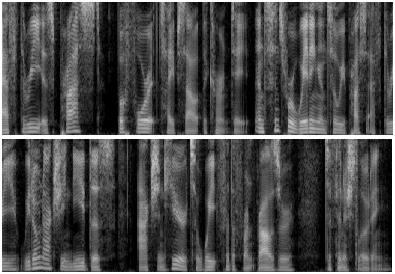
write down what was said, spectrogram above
F3 is pressed before it types out the current date. And since we're waiting until we press F3, we don't actually need this action here to wait for the front browser to finish loading.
